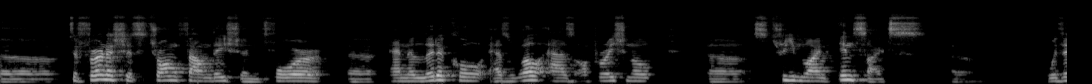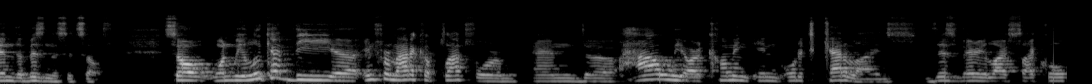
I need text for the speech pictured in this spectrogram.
uh, to furnish a strong foundation for uh, analytical as well as operational uh, streamlined insights uh, within the business itself. So when we look at the uh, Informatica platform and how we are coming in order to catalyze this very life cycle,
